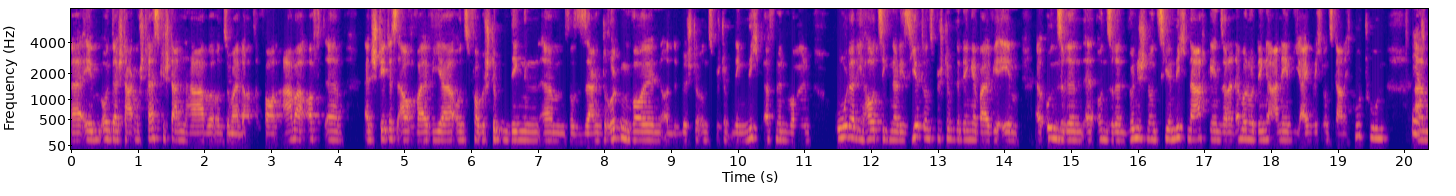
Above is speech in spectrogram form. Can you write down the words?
äh, eben unter starkem Stress gestanden habe und so weiter und so fort. Aber oft äh, entsteht es auch, weil wir uns vor bestimmten Dingen ähm, sozusagen drücken wollen und besti uns bestimmten Dingen nicht öffnen wollen oder die Haut signalisiert uns bestimmte Dinge, weil wir eben äh, unseren, äh, unseren Wünschen und Zielen nicht nachgehen, sondern immer nur Dinge annehmen, die eigentlich uns gar nicht gut tun. Ja. Ähm,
